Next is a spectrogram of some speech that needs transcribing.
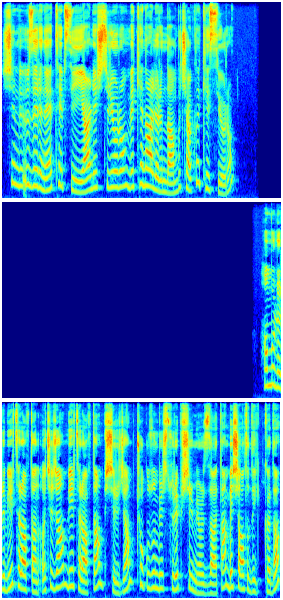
Şimdi üzerine tepsiyi yerleştiriyorum ve kenarlarından bıçakla kesiyorum. Hamurları bir taraftan açacağım, bir taraftan pişireceğim. Çok uzun bir süre pişirmiyoruz zaten. 5-6 dakikada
